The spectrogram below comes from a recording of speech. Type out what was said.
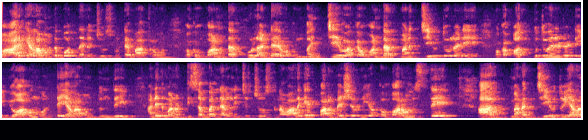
వారికి ఎలా ఉండబోతుందని చూసుకుంటే మాత్రం ఒక వండర్‌ఫుల్ అంటే ఒక మంచి ఒక వండర్ మన జీవితంలోని ఒక అద్భుతమైనటువంటి యోగం ఉంటే ఎలా ఉంటుంది అనేది మనం డిసెంబర్ నెల నుంచి చూస్తున్నాం. అలాగే పరమేశ్వరుని యొక్క వరం ఇస్తే ఆ మన జీవితం ఎలా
